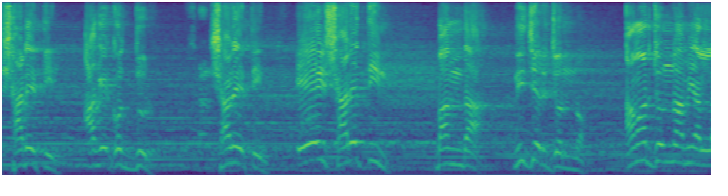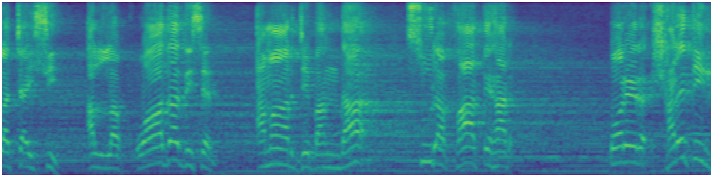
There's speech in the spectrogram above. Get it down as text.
সাড়ে তিন। আগে কদ্দুর। সাড়ে তিন। এই সাড়ে তিন বান্দা নিজের জন্য। আমার জন্য আমি আল্লাহ চাইছি। আল্লাহ ওয়াদা দিছেন। আমার যে বান্দা সুরা ফাতেহার পরের সাড়ে তিন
